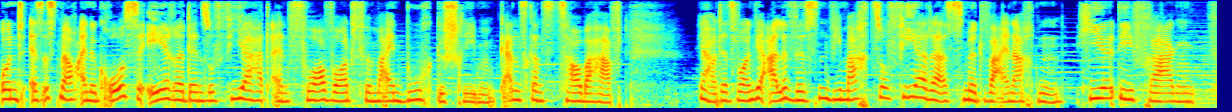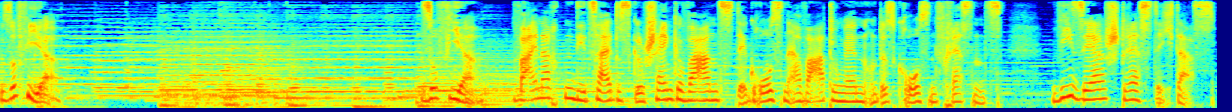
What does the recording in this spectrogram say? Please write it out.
Und es ist mir auch eine große Ehre, denn Sophia hat ein Vorwort für mein Buch geschrieben. Ganz, ganz zauberhaft. Ja, und jetzt wollen wir alle wissen, wie macht Sophia das mit Weihnachten? Hier die Fragen für Sophia. Sophia, Weihnachten die Zeit des Geschenkewahns, der großen Erwartungen und des großen Fressens. Wie sehr stresst dich das?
